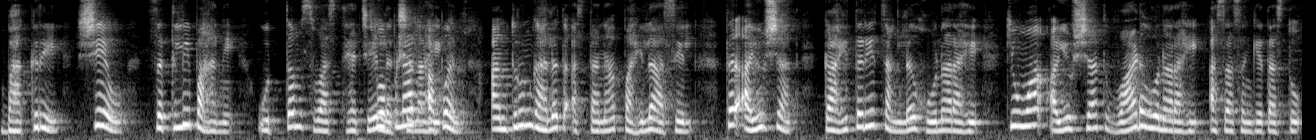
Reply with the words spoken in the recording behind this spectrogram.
भाकरी शेव चकली पाहणे उत्तम स्वास्थ्याचे लक्षण आहे. आपण अंतरून घालत असताना पाहिलं असेल तर आयुष्यात काहीतरी चांगलं होणार आहे किंवा आयुष्यात वाढ होणार आहे असा संकेत असतो.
